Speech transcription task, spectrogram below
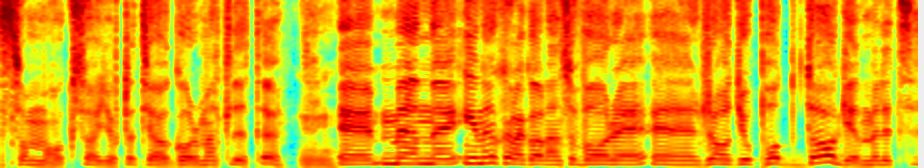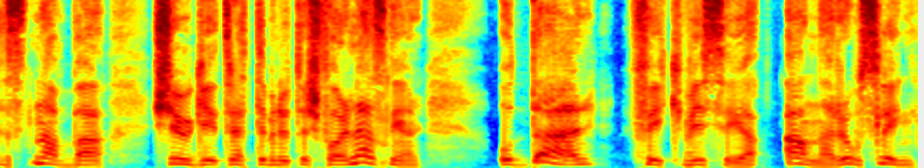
Som också har gjort att jag har gormat lite. Eh, men eh, innan själva galan så var det eh, radio och podddagen med lite så här snabba 20-30 minuters föreläsningar. Och där fick vi se Anna Rosling,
